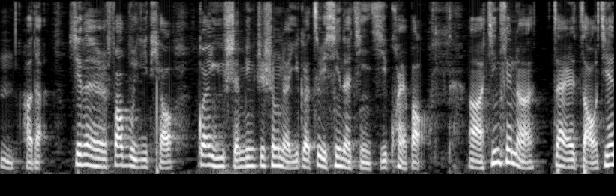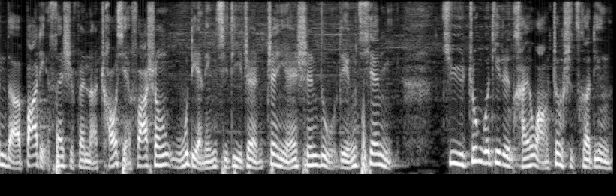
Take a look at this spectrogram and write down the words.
嗯，好的。现在发布一条关于神兵之声的一个最新的紧急快报啊！今天呢，在早间的八点三十分呢，朝鲜发生五点零级地震，震源深度零千米。据中国地震台网正式测定，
